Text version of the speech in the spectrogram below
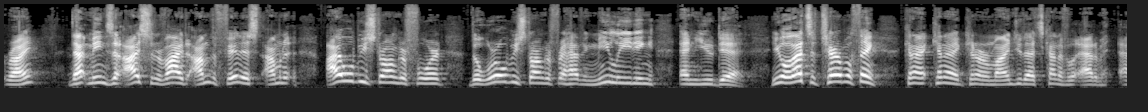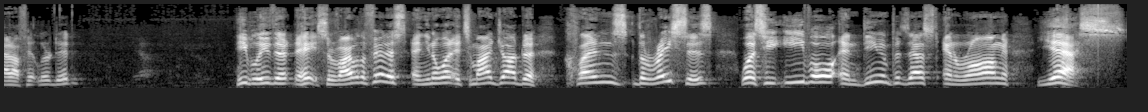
Right? That means that I survived. I'm the fittest. I'm gonna I will be stronger for it. The world will be stronger for having me leading and you dead. You go, that's a terrible thing. Can I, can I, can I remind you that's kind of what Adam, Adolf Hitler did? He believed that, hey, survival of the fittest, and you know what? It's my job to cleanse the races. Was he evil and demon possessed and wrong? Yes.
